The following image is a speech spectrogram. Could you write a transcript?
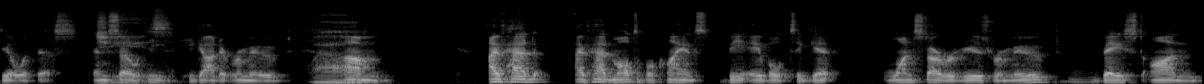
deal with this? And so he he got it removed. Wow. Um I've had I've had multiple clients be able to get one star reviews removed Mm, based on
